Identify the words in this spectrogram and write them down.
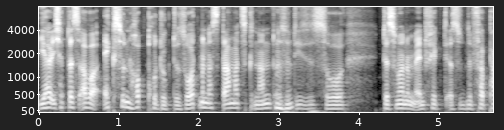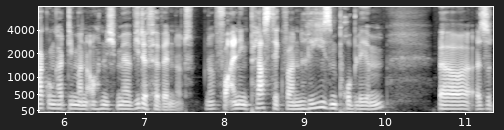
Ja, ich habe das aber Ex- und Hop-Produkte, so hat man das damals genannt. Also dieses so, dass man im Endeffekt also eine Verpackung hat, die man auch nicht mehr wiederverwendet. Ne? Vor allen Dingen Plastik war ein Riesenproblem. Äh, also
